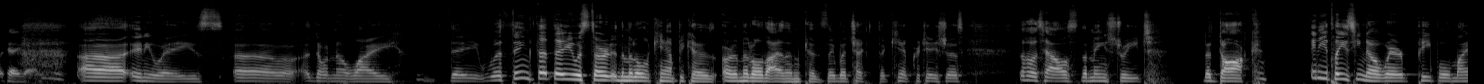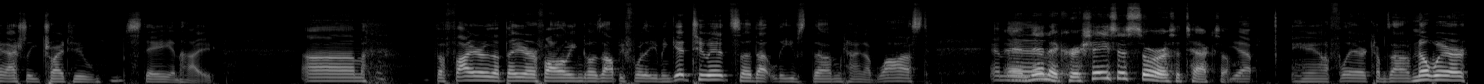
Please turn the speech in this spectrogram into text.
Okay. Uh, anyways, uh, I don't know why they would think that they would start in the middle of camp because, or the middle of the island because they would check the Camp Cretaceous, the hotels, the main street, the dock, any place you know where people might actually try to stay and hide. Um, the fire that they are following goes out before they even get to it, so that leaves them kind of lost. And then, And then a Cretaceosaurus attacks them. Yep. And a flare comes out of nowhere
